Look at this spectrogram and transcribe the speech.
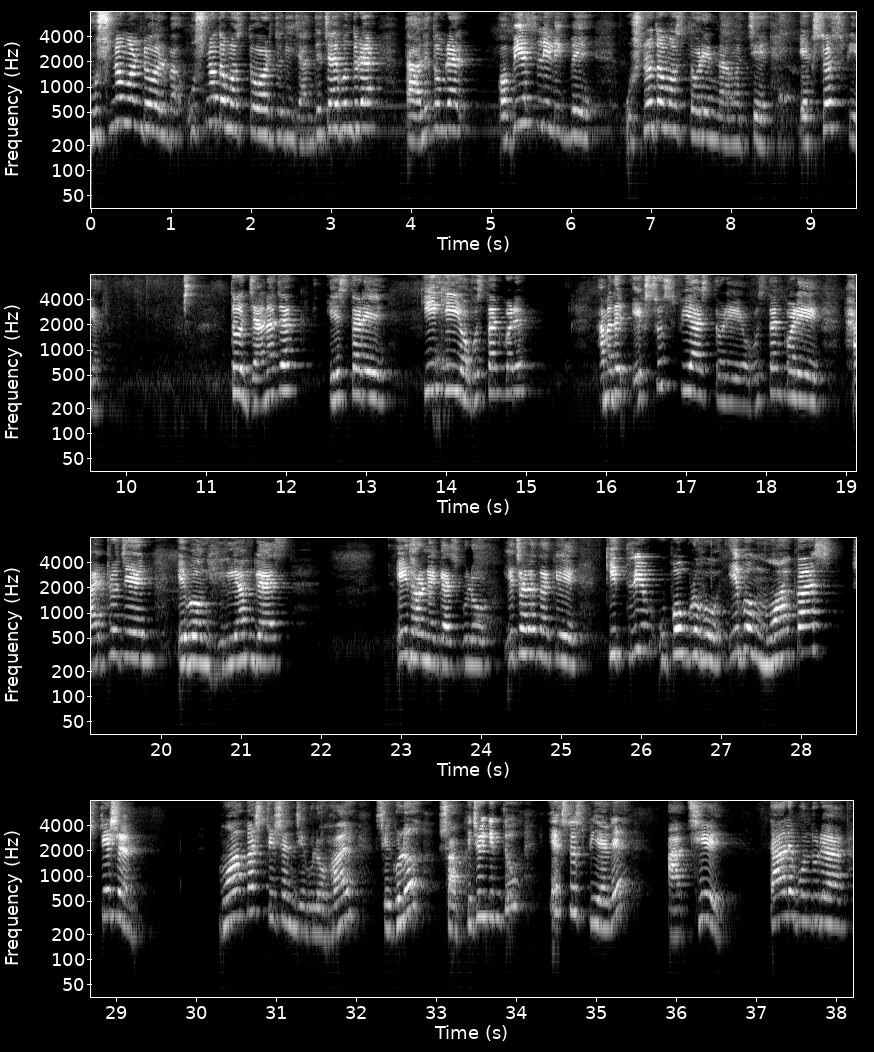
উষ্ণমণ্ডল বা উষ্ণতম স্তর যদি জানতে চায় বন্ধুরা, তাহলে তোমরা অবভিয়াসলি লিখবে, উষ্ণতম স্তরের নাম হচ্ছে এক্সোস্ফিয়ার তো জানা যাক, এ স্তরে কি কি অবস্থান করে? আমাদের এক্সোস্ফিয়ার স্তরে অবস্থান করে হাইড্রোজেন এবং হিলিয়াম গ্যাস। এই ধরনের গ্যাসগুলো, এছাড়া থাকে কৃত্রিম উপগ্রহ এবং মহাকাশ স্টেশন। মহাকাশ স্টেশন যেগুলো হয়, সেগুলো সব কিছুই কিন্তু এক্সোস্ফিয়ারে আছে। তাহলে বন্ধুরা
